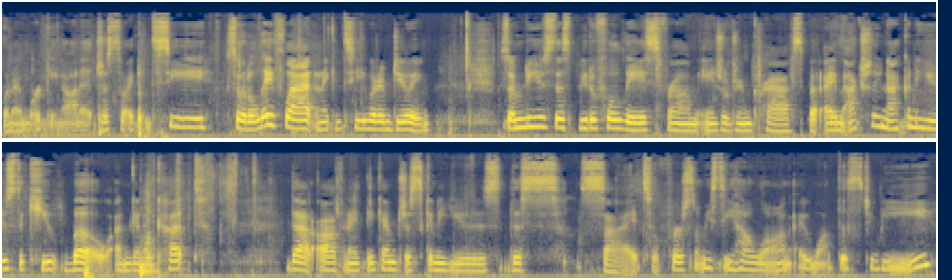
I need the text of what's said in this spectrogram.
when I'm working on it just so I can see, so it'll lay flat and I can see what I'm doing. So I'm going to use this beautiful lace from Angel Dream Crafts, but I'm actually not going to use the cute bow. I'm going to cut that off and I think I'm just going to use this side. So first let me see how long I want this to be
